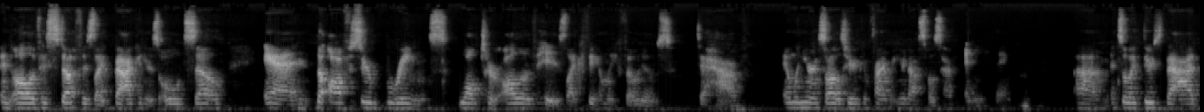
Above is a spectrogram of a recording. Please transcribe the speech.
and all of his stuff is like back in his old cell. And the officer brings Walter all of his like family photos to have. And when you're in solitary confinement, you're not supposed to have anything. Um, and so like there's that.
